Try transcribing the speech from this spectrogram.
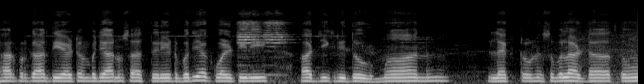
ਹਰ ਪ੍ਰਕਾਰ ਦੀ ਆਈਟਮ ਬਾਜ਼ਾਰ ਨੂੰ ਸਸਤੇ ਰੇਟ, ਵਧੀਆ ਕੁਆਲਿਟੀ ਦੀ ਅੱਜ ਹੀ ਖਰੀਦੋ ਮਾਨ ਇਲੈਕਟ੍ਰੋਨਿਕਸ ਬਲਾਡਾ ਤੋਂ।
